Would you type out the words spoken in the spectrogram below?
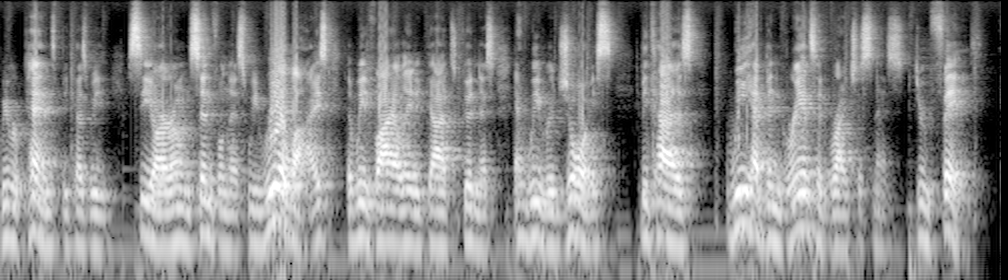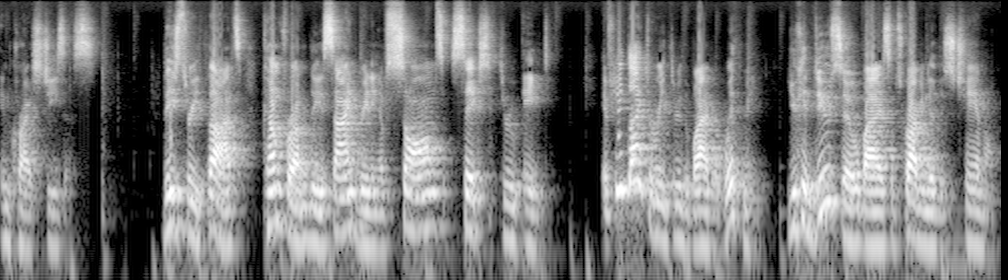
We repent because we see our own sinfulness. We realize that we've violated God's goodness, and we rejoice because we have been granted righteousness through faith in Christ Jesus. These three thoughts come from the assigned reading of Psalms 6 through 8. If you'd like to read through the Bible with me, you can do so by subscribing to this channel,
